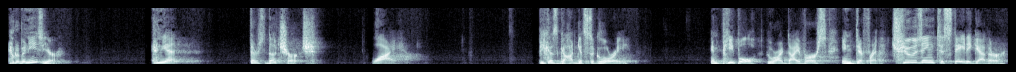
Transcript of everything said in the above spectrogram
It would have been easier. And yet, there's the church. Why? Because God gets the glory and people who are diverse and different, choosing to stay together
